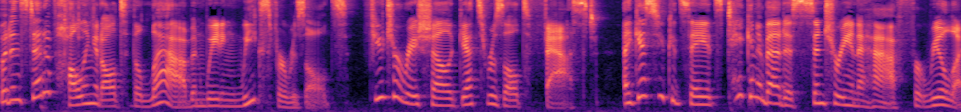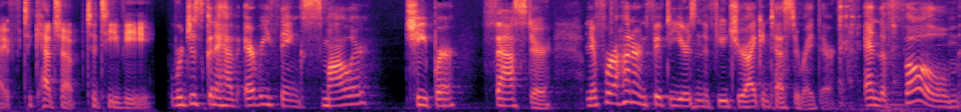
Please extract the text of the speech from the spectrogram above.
But instead of hauling it all to the lab and waiting weeks for results, future Raychelle gets results fast. I guess you could say it's taken about a century and a half for real life to catch up to TV. We're just going to have everything smaller, cheaper, faster. And if we're 150 years in the future, I can test it right there. And the foam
